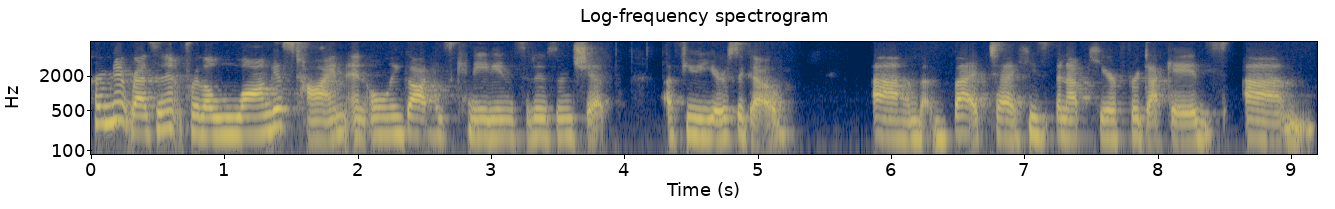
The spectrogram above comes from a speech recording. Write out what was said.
permanent resident for the longest time and only got his Canadian citizenship a few years ago. Um, but uh, he's been up here for decades. Um,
